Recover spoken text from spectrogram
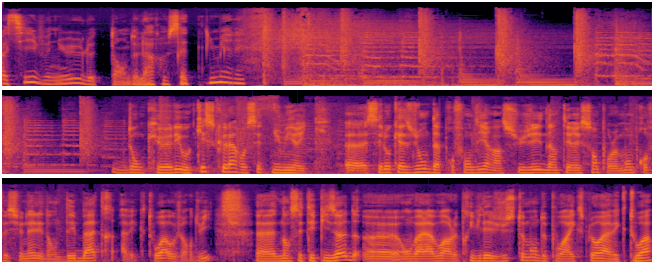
Voici venu le temps de la recette numérique. Donc euh, Léo, qu'est-ce que la recette numérique? Euh, C'est l'occasion d'approfondir un sujet d'intéressant pour le monde professionnel et d'en débattre avec toi aujourd'hui. Euh, dans cet épisode, on va avoir le privilège justement de pouvoir explorer avec toi,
